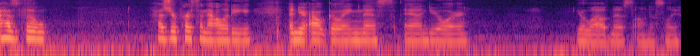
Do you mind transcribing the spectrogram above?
has the has your personality and your outgoingness and your your loudness, honestly,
